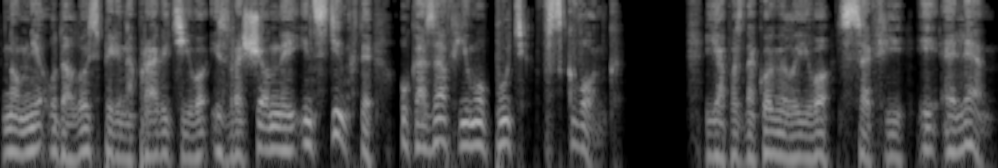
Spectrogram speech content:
но мне удалось перенаправить его извращенные инстинкты, указав ему путь в Сквонг. Я познакомила его с Софи и Элен.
